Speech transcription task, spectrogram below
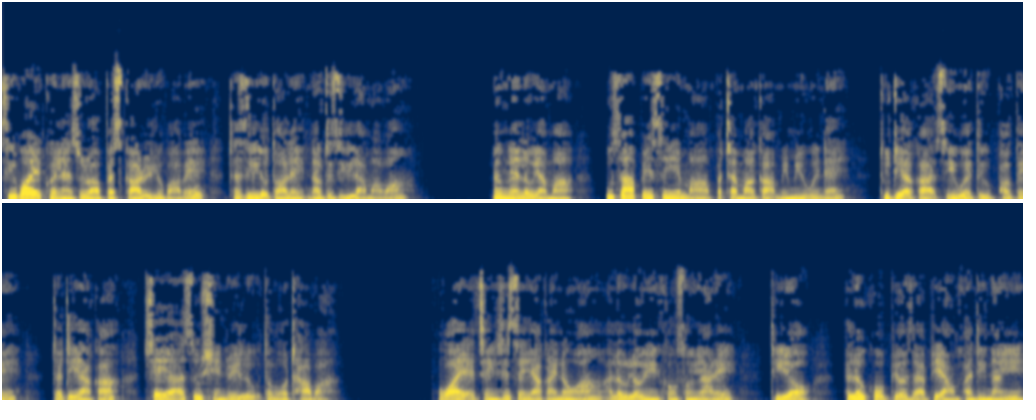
စီးပွားရေးခွင်လန်းဆိုတာ ဘတ်စကားတွေလိုပါပဲ တစည်းလို့သွားလဲနောက်တစည်းလာမှာပါ လုပ်ငန်းလုပ်ရမှာ ဦးစားပေးစင်းရင်မှာ ပထမက မိမိဝင်တယ်ဒုတိယက ဈေးဝယ်သူ ဖောက်တယ်တတိယက ရှယ်ယာအစုရှင်တွေလို့ သဘောထားပါ ဘဝရဲ့ အချိန်80ရာခိုင်နှုန်းဟာ အလုပ်လုပ်ရင်ကုန်ဆုံးရတယ် ဒီတော့ အလုပ်ကို ပျော်စရာအဖြစ်အောင် ဖန်တီးနိုင်ရင်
